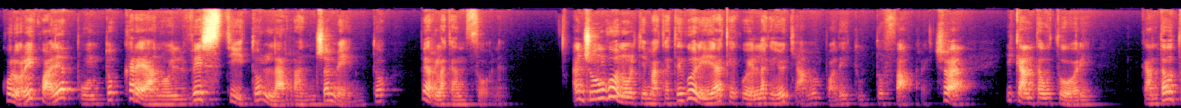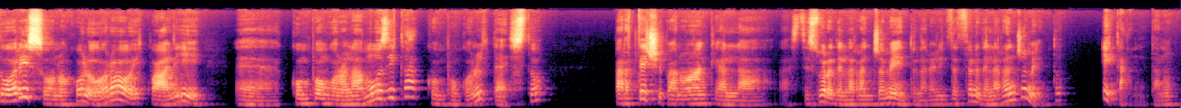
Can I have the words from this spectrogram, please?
coloro i quali appunto creano il vestito, l'arrangiamento per la canzone. Aggiungo un'ultima categoria che è quella che io chiamo un po' dei tuttofare, cioè i cantautori. I cantautori sono coloro i quali eh, compongono la musica, compongono il testo partecipano anche alla stesura dell'arrangiamento, alla realizzazione dell'arrangiamento e cantano.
